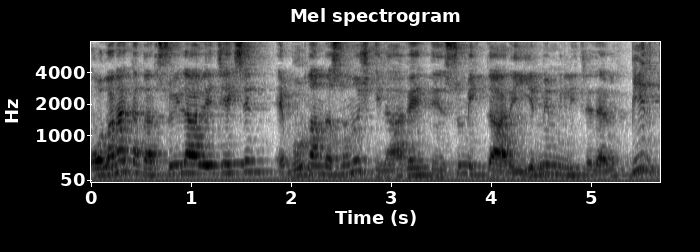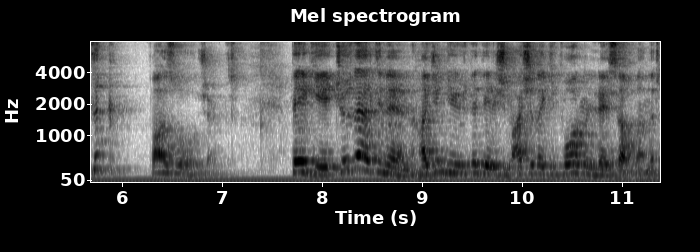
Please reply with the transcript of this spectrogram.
olana kadar su ilave edeceksin. E buradan da sonuç ilave ettiğin su miktarı 20 mililitreden bir tık fazla olacaktır. Peki çözeltilerin hacimce yüzde derişimi aşağıdaki formülle hesaplanır.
